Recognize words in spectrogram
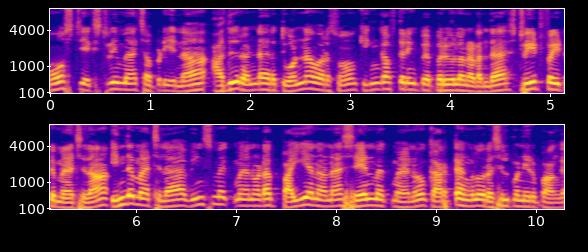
most most extreme match அப்படின்னா அது ரெண்டாயிரத்தி ஒன்னாம் வருஷம் கிங் ஆஃப் த ரிங் நடந்த ஸ்ட்ரீட் ஃபைட் மேட்ச் தான். இந்த மேட்ச்ல வின்ஸ் மெக்மேனோட பையனான ஷேன் மெக்மேனும் கரெக்டாங்களும் ரெசில் பண்ணியிருப்பாங்க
